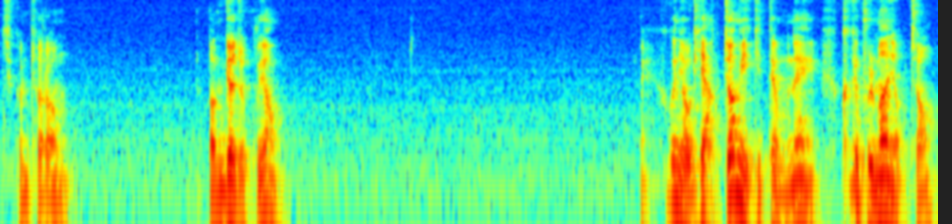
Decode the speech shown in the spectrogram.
지금처럼 넘겨줬고요. 네, 흑은 여기 약점이 있기 때문에 크게 불만이 없죠.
